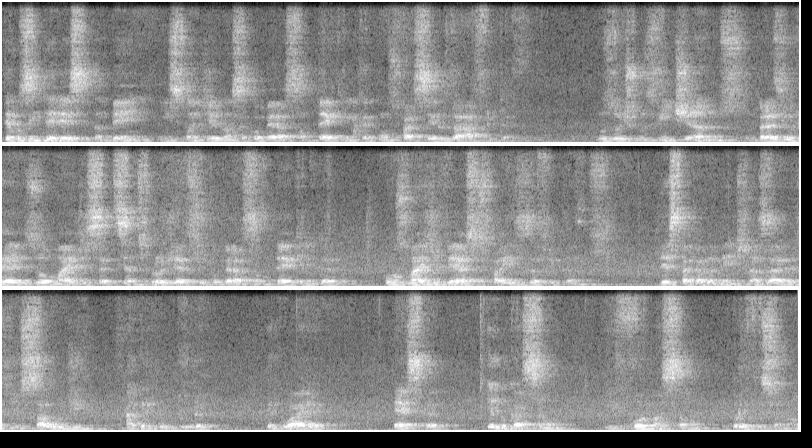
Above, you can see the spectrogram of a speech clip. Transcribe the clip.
Temos interesse também em expandir nossa cooperação técnica com os parceiros da África. Nos últimos 20 anos, o Brasil realizou mais de 700 projetos de cooperação técnica com os mais diversos países africanos, destacadamente nas áreas de saúde, agricultura, pecuária, pesca, educação e formação profissional.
